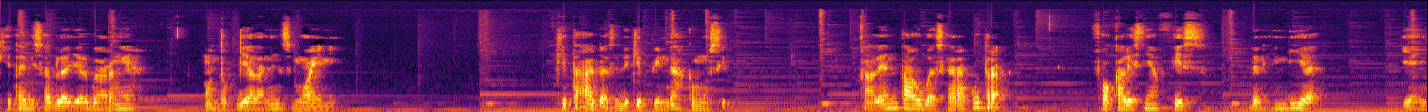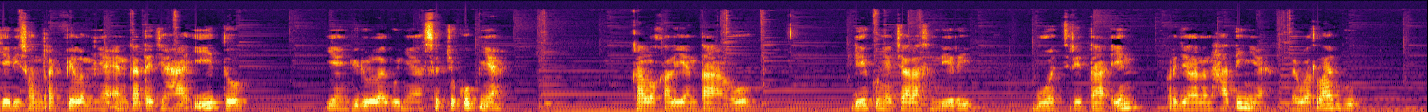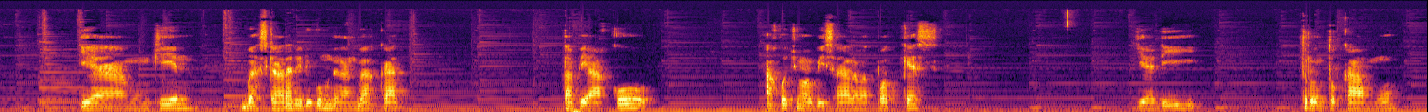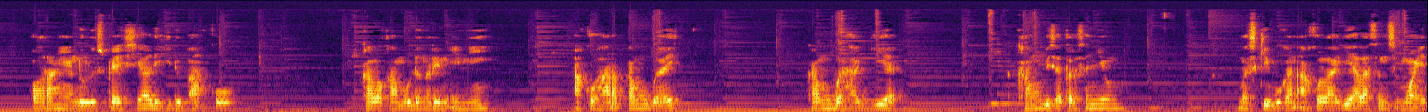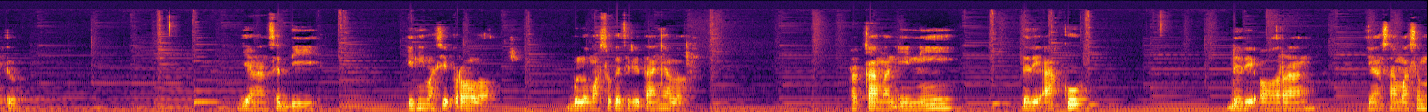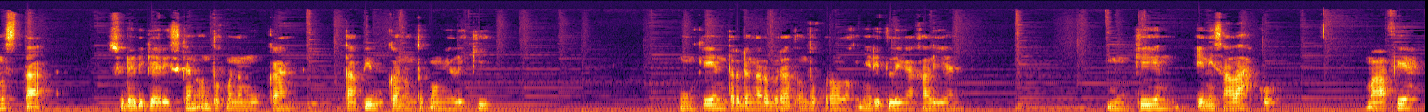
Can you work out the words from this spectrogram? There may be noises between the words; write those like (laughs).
kita bisa belajar bareng ya untuk jalanin semua ini. Kita agak sedikit pindah ke musik. Kalian tahu Baskara Putra? Vokalisnya Fish dan Hindia yang jadi soundtrack filmnya NKTCHI itu yang judul lagunya secukupnya kalau kalian tahu dia punya cara sendiri buat ceritain perjalanan hatinya lewat lagu. Ya mungkin Baskara didukung dengan bakat. Tapi aku aku cuma bisa lewat podcast. Jadi Teruntuk kamu, orang yang dulu spesial di hidup aku. Kalau kamu dengerin ini, aku harap kamu baik. Kamu bahagia. Kamu bisa tersenyum. Meski bukan aku lagi alasan semua itu. Jangan sedih. Ini masih prolog. Belum masuk ke ceritanya loh. Rekaman ini dari aku. Dari orang yang sama semesta sudah digariskan untuk menemukan, tapi bukan untuk memiliki. Mungkin terdengar berat untuk prolognya di telinga kalian. Mungkin ini salahku. Maaf ya,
